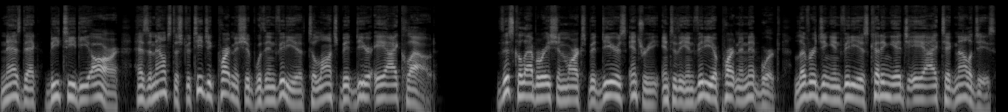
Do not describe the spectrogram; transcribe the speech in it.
NASDAQ BTDR, has announced a strategic partnership with NVIDIA to launch Bitdeer AI Cloud. This collaboration marks Bitdeer's entry into the NVIDIA Partner Network, leveraging NVIDIA's cutting edge AI technologies,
